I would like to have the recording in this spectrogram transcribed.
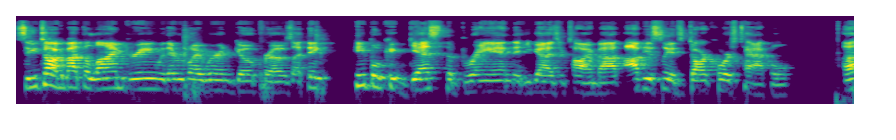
so you talk about the lime green with everybody wearing GoPros. I think people could guess the brand that you guys are talking about. Obviously, it's Dark Horse Tackle. Um,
